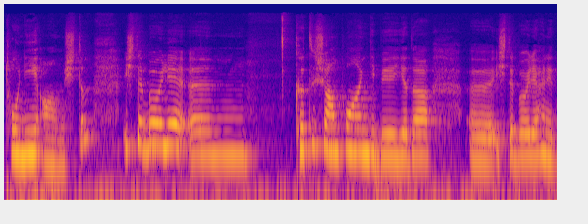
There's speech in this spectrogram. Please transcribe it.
toniği almıştım. İşte böyle e, katı şampuan gibi ya da e, işte böyle hani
